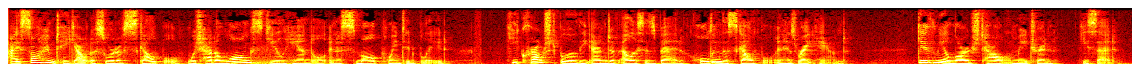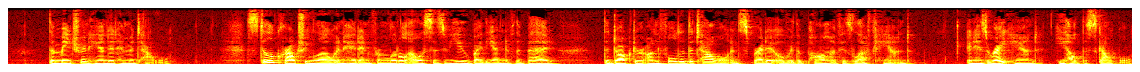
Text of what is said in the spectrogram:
I saw him take out a sort of scalpel, which had a long steel handle and a small pointed blade. He crouched below the end of Ellis's bed, holding the scalpel in his right hand. Give me a large towel, matron, he said. The matron handed him a towel. Still crouching low and hidden from little Ellis's view by the end of the bed, the doctor unfolded the towel and spread it over the palm of his left hand. In his right hand, he held the scalpel.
